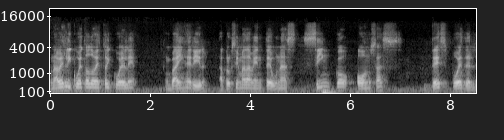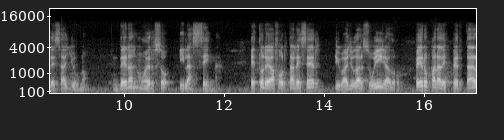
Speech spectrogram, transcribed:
Una vez licúe todo esto y cuele, va a ingerir aproximadamente unas 5 onzas después del desayuno del almuerzo y la cena. Esto le va a fortalecer y va a ayudar su hígado. Pero para despertar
